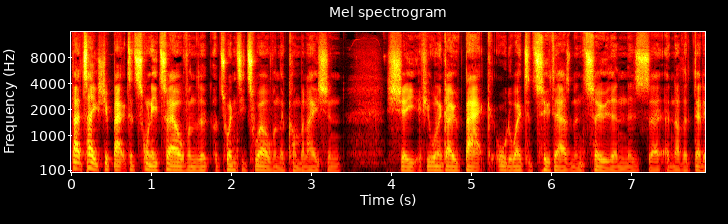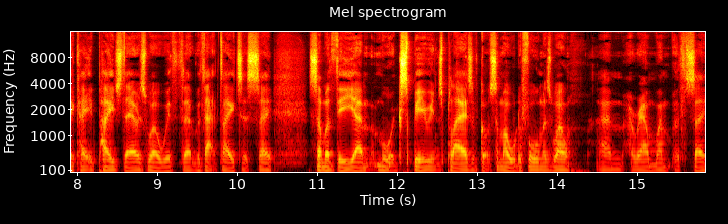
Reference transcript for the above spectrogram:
That takes you back to 2012 and the 2012 and the combination sheet. If you want to go back all the way to 2002, then there's uh, another dedicated page there as well with uh, with that data. So some of the um, more experienced players have got some older form as well um, around Wentworth. So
